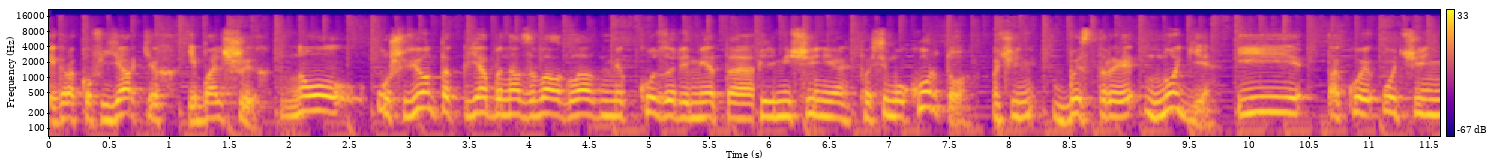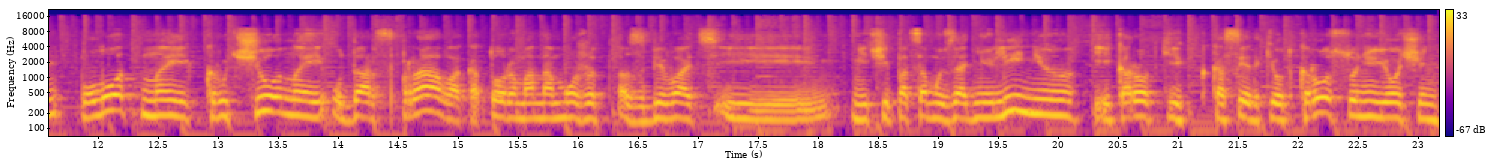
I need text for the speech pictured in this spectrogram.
игроков ярких и больших. Но у Швенток я бы назвал главными козырями это перемещение по всему корту, очень быстрые ноги и такой очень плотный, крученый удар справа, которым она может сбивать и мячи под самую заднюю линию, и короткие косые такие вот кросс у нее очень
